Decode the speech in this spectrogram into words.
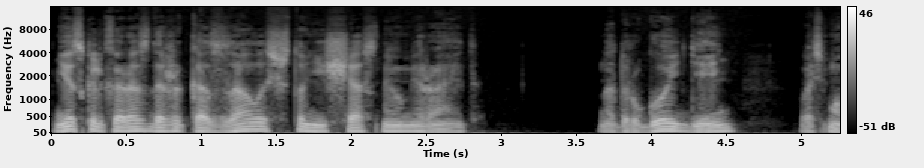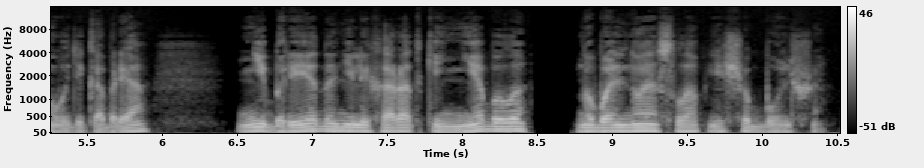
несколько раз даже казалось, что несчастный умирает. На другой день, 8 декабря, ни бреда, ни лихорадки не было, но больной ослаб еще больше —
